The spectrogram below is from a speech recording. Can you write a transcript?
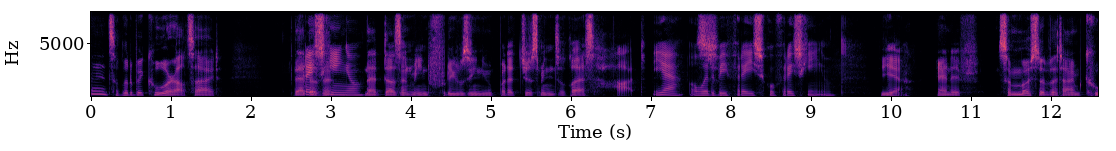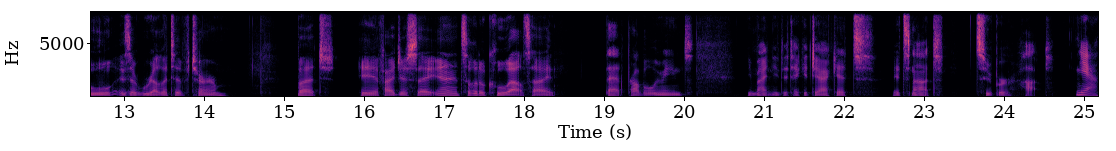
eh, it's a little bit cooler outside. That doesn't Fresquinho. that doesn't mean friozinho, but it just means less hot. Yeah, it would be fresco, fresquinho. Yeah. And if so most of the time cool is a relative term, but if I just say, "Yeah, it's a little cool outside," that probably means you might need to take a jacket. It's not super hot. Yeah.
